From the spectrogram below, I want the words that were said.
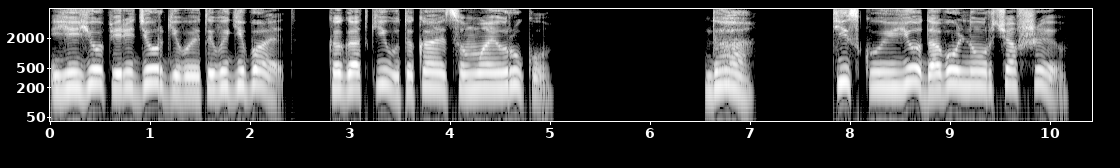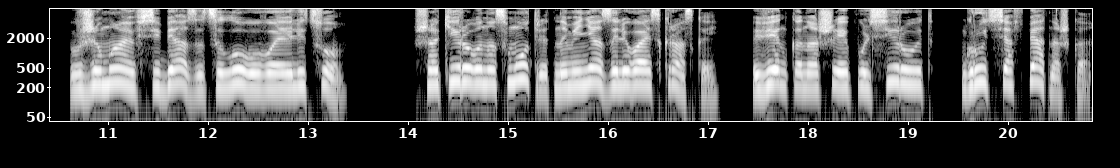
Ее передергивает и выгибает. Коготки утыкаются в мою руку. Да, тискаю ее, довольно урча в шею, вжимаю в себя, зацеловывая лицо. Шокированно смотрит на меня, заливаясь краской. Венка на шее пульсирует, грудь вся в пятнышко.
